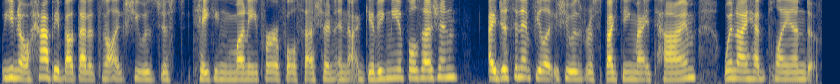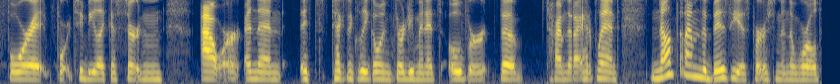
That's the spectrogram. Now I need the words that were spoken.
you know, happy about that. It's not like she was just taking money for a full session and not giving me a full session. I just didn't feel like she was respecting my time when I had planned for it for it to be like a certain hour and then it's technically going 30 minutes over the time that I had planned. Not that I'm the busiest person in the world.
